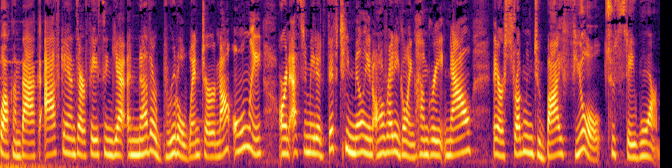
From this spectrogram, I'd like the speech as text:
Welcome back. Afghans are facing yet another brutal winter. Not only are an estimated 15 million already going hungry, now they are struggling to buy fuel to stay warm.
